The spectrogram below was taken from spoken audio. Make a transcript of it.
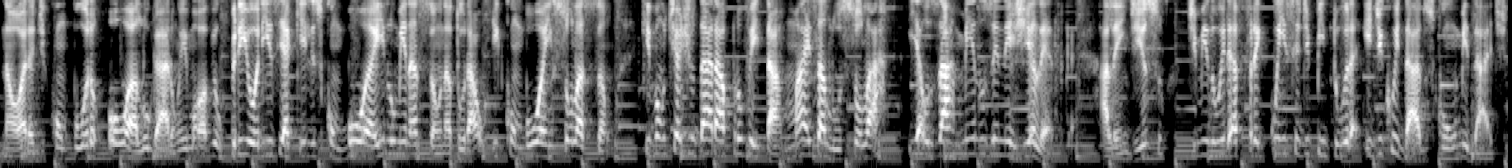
Na hora de compor ou alugar um imóvel, priorize aqueles com boa iluminação natural e com boa insolação, que vão te ajudar a aproveitar mais a luz solar e a usar menos energia elétrica. Além disso, diminuir a frequência de pintura e de cuidados com umidade.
